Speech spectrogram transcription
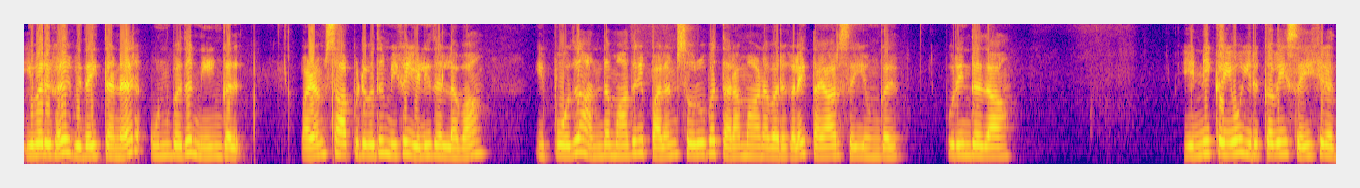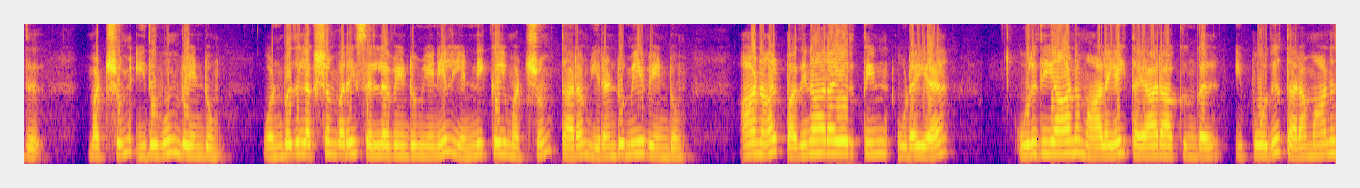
இவர்கள் விதைத்தனர் உண்பது நீங்கள். பழம் சாப்பிடுவது மிக எளிதல்லவா? இப்போது அந்த மாதிரி பலன் சொரூப தரமானவர்களை தயார் செய்யுங்கள். புரிந்ததா? எண்ணிக்கையோ இருக்கவே செய்கிறது மற்றும் இதுவும் வேண்டும். ஒன்பது லட்சம் வரை செல்ல வேண்டும் எனில் எண்ணிக்கை மற்றும் தரம் இரண்டுமே வேண்டும். ஆனால் பதினாறாயிரத்தின் உடைய உறுதியான மாலையை தயாராக்குங்கள். இப்போது தரமான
